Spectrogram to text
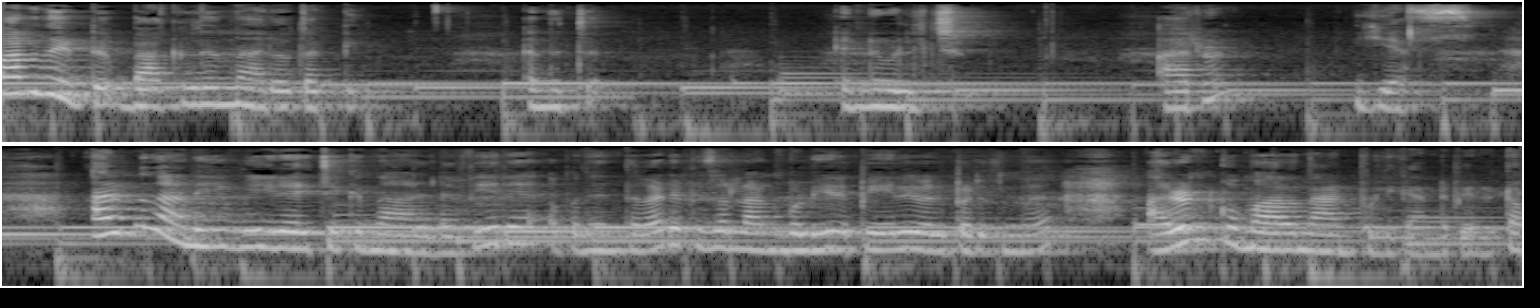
പറഞ്ഞിട്ട് ബാക്കിൽ നിന്ന് ആരോ തട്ടി. എന്നിട്ട് എന്നെ വിളിച്ചു. അരുൺ? യെസ് അരുൺ എന്നാണ് ഈ വീഡിയോ അയച്ചേക്കുന്ന ആളുടെ പേര്. അപ്പോൾ ഞാൻ തേർഡ് എപ്പിസോഡിലാണ് പുള്ളിയുടെ പേര് വെളിപ്പെടുത്തുന്നത്. അരുൺ കുമാർ എന്നാണ് പുള്ളിക്കാരന്റെ പേര് കേട്ടോ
